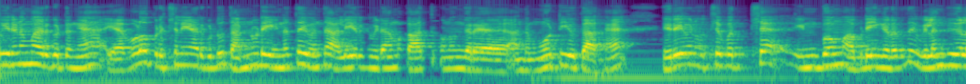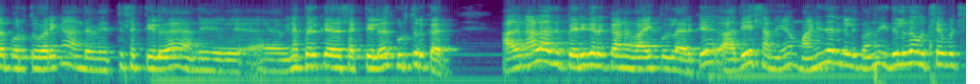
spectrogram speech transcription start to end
உயிரினமாக இருக்கட்டுங்க எவ்வளோ பிரச்சனையாக இருக்கட்டும் தன்னுடைய இனத்தை வந்து அழியறக்கு விடாமல் காத்துக்கணுங்கிற அந்த மோட்டிவுக்காக இறைவன் உச்சபட்ச இன்பம் அப்படிங்கிறது விலங்குகளை பொறுத்த வரைக்கும் அந்த வெத்து சக்தியில் தான் அந்த இனப்பெருக்க சக்தியில் தான் கொடுத்துருக்காரு. அதனால அது பெருகிறதுக்கான வாய்ப்புகளாக இருக்குது அதே சமயம் மனிதர்களுக்கு வந்து இதில் தான் உச்சபட்ச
